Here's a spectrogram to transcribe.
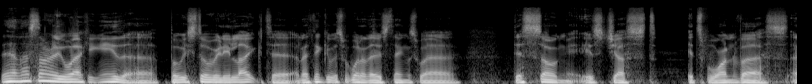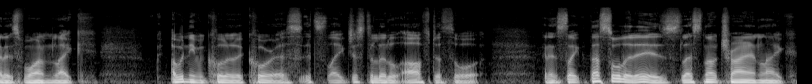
yeah, that's not really working either, but we still really liked it. And I think it was one of those things where this song is just it's one verse and it's one like I wouldn't even call it a chorus. It's like just a little afterthought. And it's like that's all it is. Let's not try and like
